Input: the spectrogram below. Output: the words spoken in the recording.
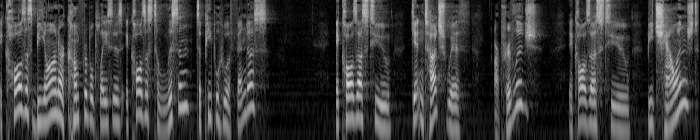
It calls us beyond our comfortable places. It calls us to listen to people who offend us. It calls us to get in touch with our privilege. It calls us to be challenged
